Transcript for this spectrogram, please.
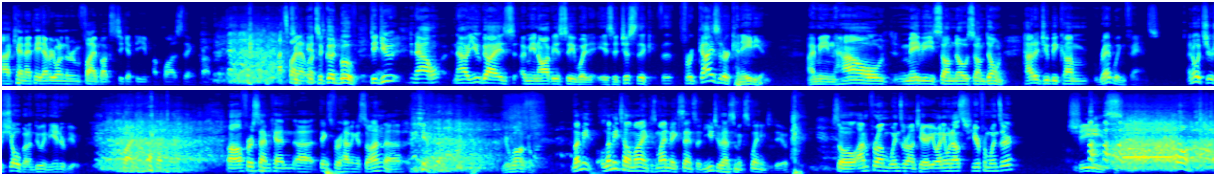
Uh, Ken, I paid everyone in the room five bucks to get the applause thing properly. That's why that it's a good move. Did you now? Now you guys. I mean, obviously, what is it? Just the, the for guys that are Canadian. I mean, how maybe some know, some don't. How did you become Red Wing fans? I know it's your show, but I'm doing the interview. But Uh, first time, Ken. Uh, thanks for having us on. Uh, you're welcome. Let me let me tell mine because mine makes sense, and you two have some explaining to do. So I'm from Windsor, Ontario. Anyone else here from Windsor? Jeez.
